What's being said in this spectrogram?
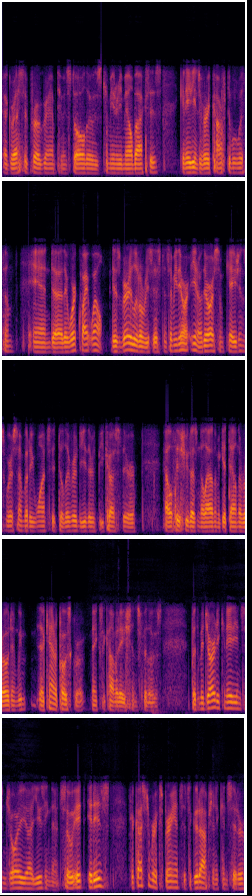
aggressive program to install those community mailboxes. Canadians are very comfortable with them, and uh, they work quite well. There's very little resistance. I mean, there are you know there are some occasions where somebody wants it delivered either because their health issue doesn't allow them to get down the road, and we uh, Canada Post Group makes accommodations for those. But the majority of Canadians enjoy uh, using that. So it it is for customer experience. It's a good option to consider.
